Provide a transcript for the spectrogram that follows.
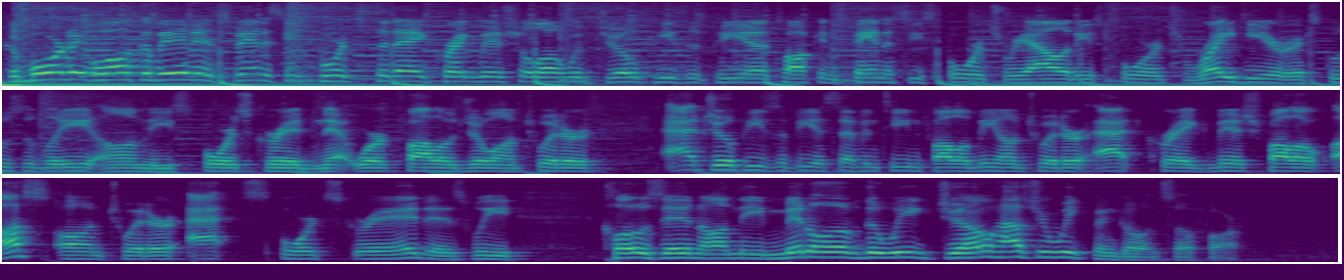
Good morning. Welcome in. It's Fantasy Sports Today. Craig Mish along with Joe Pisapia talking fantasy sports, reality sports, right here exclusively on the Sports Grid Network. Follow Joe on Twitter at Joe Pisapia17. Follow me on Twitter at Craig Mish. Follow us on Twitter at Sports Grid as we close in on the middle of the week. Joe, how's your week been going so far?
